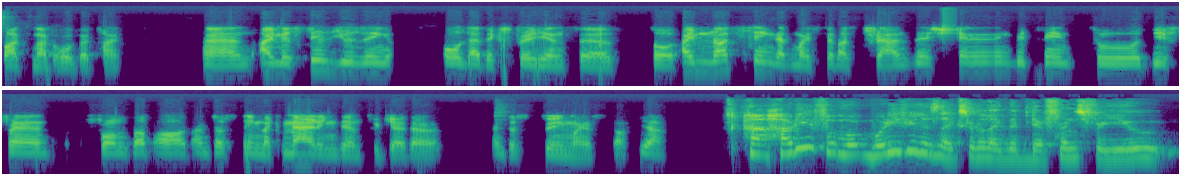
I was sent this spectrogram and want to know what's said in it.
but not all the time. And I'm still using all that experiences. So I'm not seeing that myself as transitioning between two different forms of art. I'm just seeing like marrying them together and just doing my stuff. Yeah. How, how do you feel, what do you feel is like sort of like the difference for you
